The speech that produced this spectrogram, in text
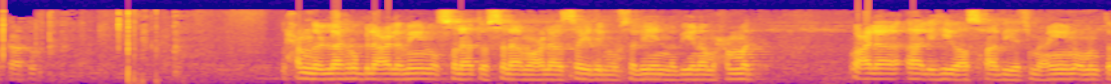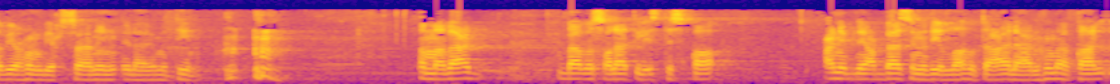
وبركاته. الحمد لله رب العالمين والصلاة والسلام على سيد المرسلين نبينا محمد وعلى آله وأصحابه أجمعين ومن تبعهم بإحسان إلى يوم الدين. أما بعد، باب صلاة الاستسقاء. عن ابن عباس رضي الله تعالى عنهما قال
